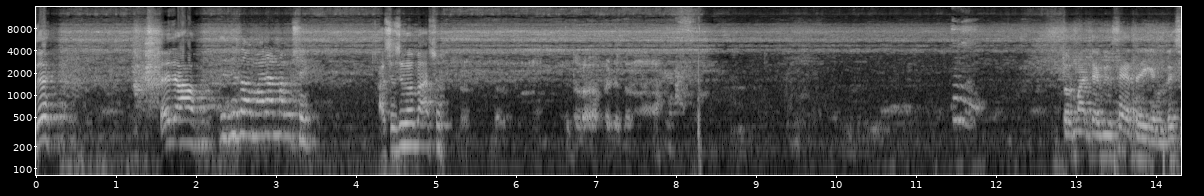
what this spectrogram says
দে। এই যাও এই আমার রান্না বসে। আসো বাবা আসো। তোর মাঠটা একদিন সেট হয়ে গেল দেখছ?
